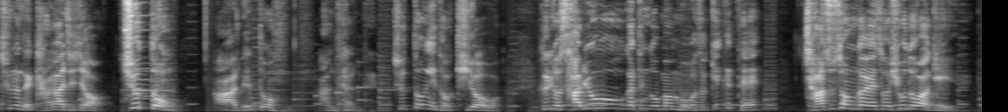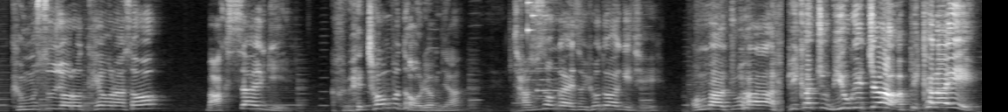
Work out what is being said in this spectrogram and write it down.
추는 내 강아지죠? 추똥! 아, 내 똥. 안 돼, 안 돼. 추똥이 더 귀여워. 그리고 사료 같은 것만 먹어서 깨끗해. 자수성가에서 효도하기. 금수저로 태어나서 막 살기. 왜 처음부터 어렵냐? 자수성가에서 효도하기지. 엄마, 주하. 피카츄 미용했죠? 아, 피카라이!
